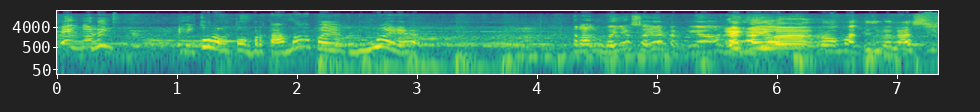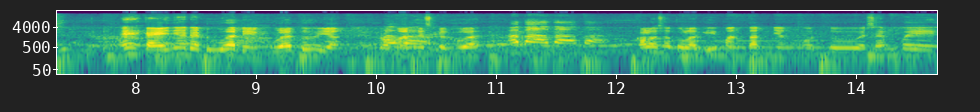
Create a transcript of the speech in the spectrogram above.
eh enggak deh. Eh itu ulang tahun pertama apa yang kedua ya? Terlalu banyak saya yang Eh, hal-hal yang romantis gue kasih. eh kayaknya ada dua deh gua tuh yang romantis ke gua Apa apa apa? kalau satu lagi mantan yang waktu SMP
